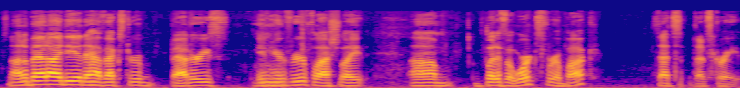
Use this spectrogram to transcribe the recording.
It's not a bad idea to have extra batteries in Mm-hmm. here for your flashlight, um, but if it works for a buck, that's that's great.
